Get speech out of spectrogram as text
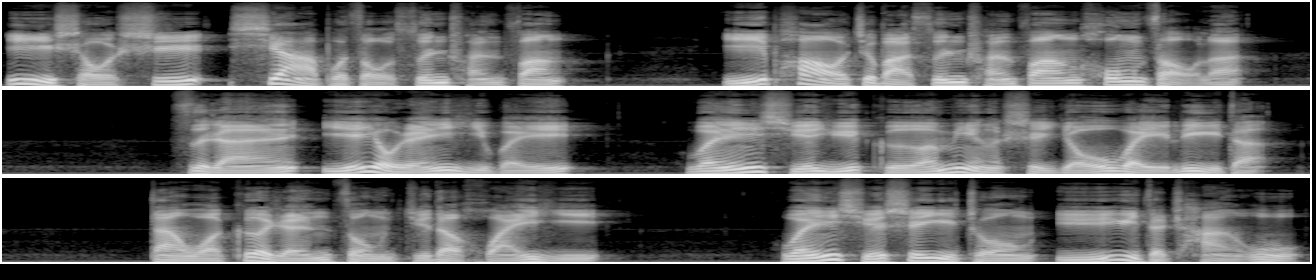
一首诗吓不走孙传芳，一炮就把孙传芳轰走了。自然也有人以为文学与革命是有伟力的。但我个人总觉得怀疑，文学是一种余欲的产物，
